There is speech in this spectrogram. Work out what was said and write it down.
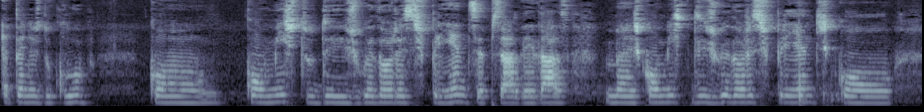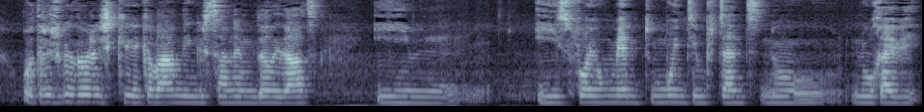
apenas do clube com, com um misto de jogadoras experientes, apesar da idade, mas com um misto de jogadoras experientes com outras jogadoras que acabaram de ingressar na modalidade e, e isso foi um momento muito importante no, no rugby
